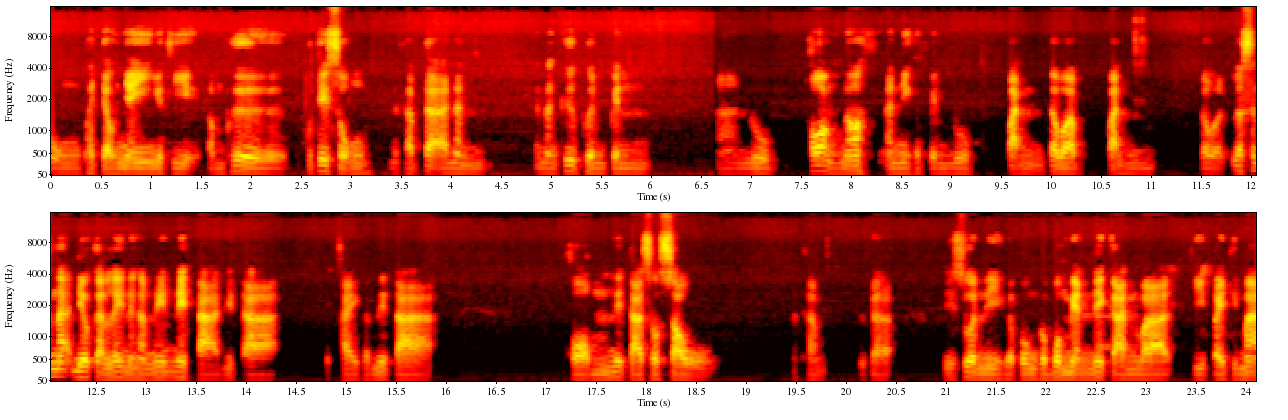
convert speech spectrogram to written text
องค์พระเจ้าใหญ่อยู่ที่อำเภอพุทธิสงฆ์นะครับ แต่อันนั้นอันนั้นคือเพิ่อนเป็นรูปท้องเนาะอันนี้ก็เป็นรูปปั้นแต่ว่าปั้นก็ลักษณะเดียวกันเลยนะครับ ในในตาในตาคล้ายๆกับในตาผอมในตาเศร้าๆนะครับแล้วก็ในส่วนนี้ก็ผมก็บ่แม่นในการว่าที่ไปที่มา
